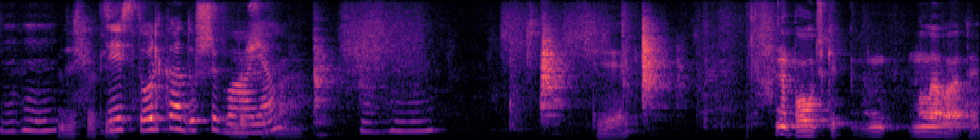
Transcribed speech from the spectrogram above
Мгм. Здесь вот есть Здесь только душевая. душевая. Так. Ну, полочки маловаты.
